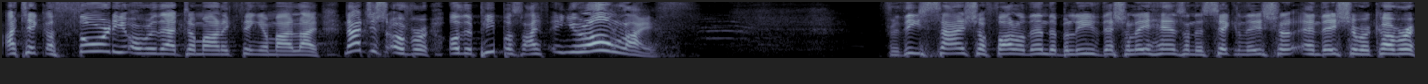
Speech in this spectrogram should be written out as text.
I take authority over that demonic thing in my life, not just over other people's life, in your own life. For these signs shall follow them that believe. They shall lay hands on the sick, and they shall, and they shall recover,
